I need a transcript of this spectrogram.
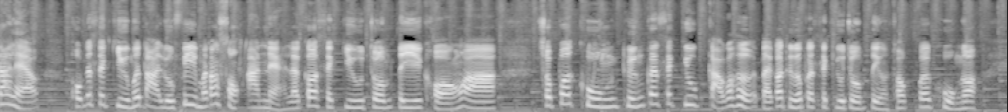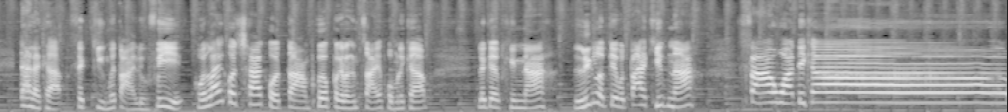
ได้แล้ว ผมได้ skill ไม่ตายลูฟี่มาตั้งสองอันเนี่ยแล้วก็ skill โจมตีของอ่าชอปเปอร์คุงถึงเป็น skill เก่าก็เหอะ แต่ก็ถือว่าเป็น skill โจมตีของชอปเปอร์คุงเนาะได้เลยครับ skill ไม่ตายลูฟี่กดไลค์กดแชร์กดตามเพื่อเป็นกำลังใจให้ผมเลยครับแล้วเก็บพิมพ์นะ ลิงก์เราเก็บบนใต้คลิปนะ สวัสดีครับ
